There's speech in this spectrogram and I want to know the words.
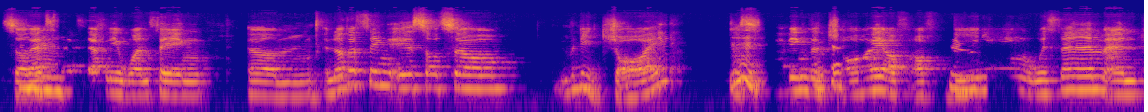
So mm-hmm. that's, that's definitely one thing. Um, another thing is also really joy. just mm. having the okay. joy of, of being with them and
